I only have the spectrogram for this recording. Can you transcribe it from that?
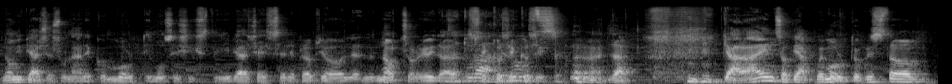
non, mi piace, suonare con molti musicisti, mi piace essere proprio il, nocciolo, capito? Naturale, così così. esatto. Chiaro, a Enzo piacque molto questo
